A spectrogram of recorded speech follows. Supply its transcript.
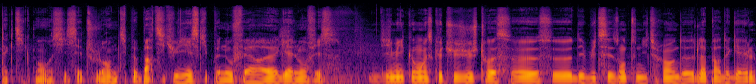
tactiquement aussi, c'est toujours un petit peu particulier ce qui peut nous faire euh, Gaël Monfils. Jimmy, comment est-ce que tu juges, toi, ce, ce début de saison tonitruant de, de la part de Gaël?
